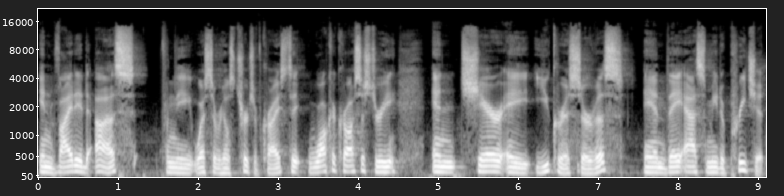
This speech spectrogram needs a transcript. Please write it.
invited us from the Westover Hills Church of Christ to walk across the street and share a Eucharist service, and they asked me to preach it.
